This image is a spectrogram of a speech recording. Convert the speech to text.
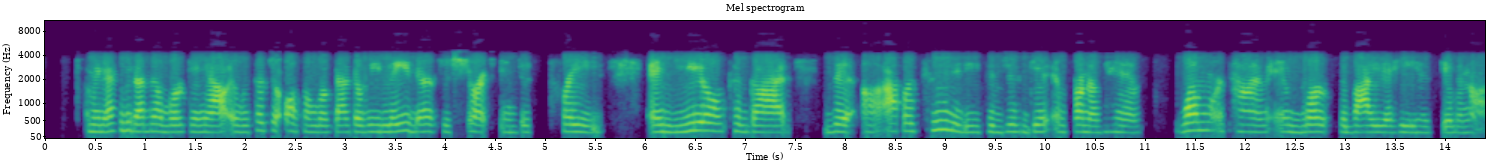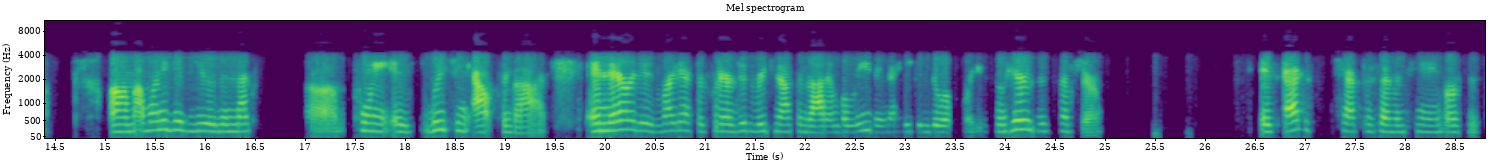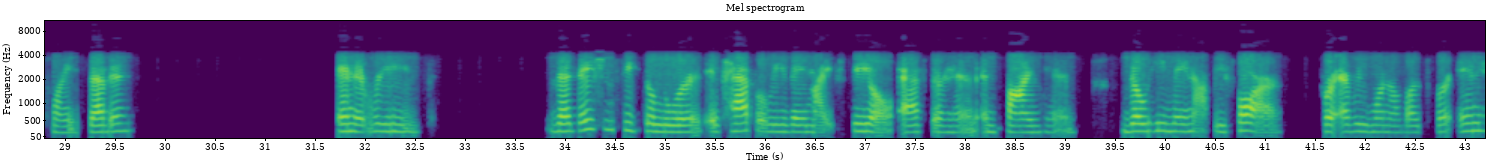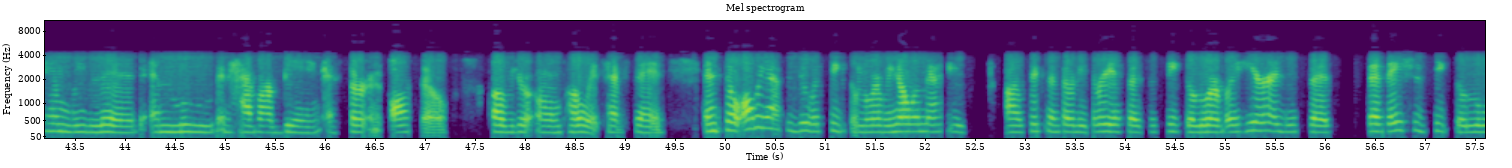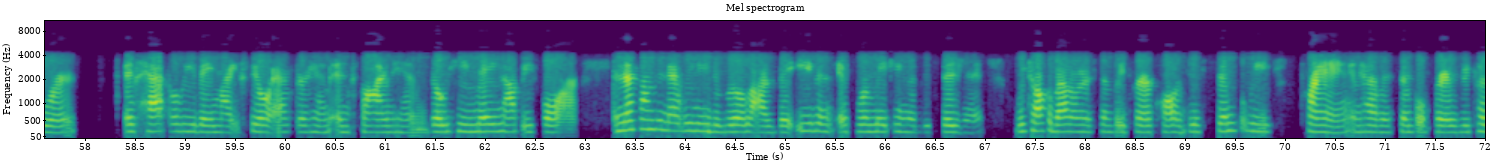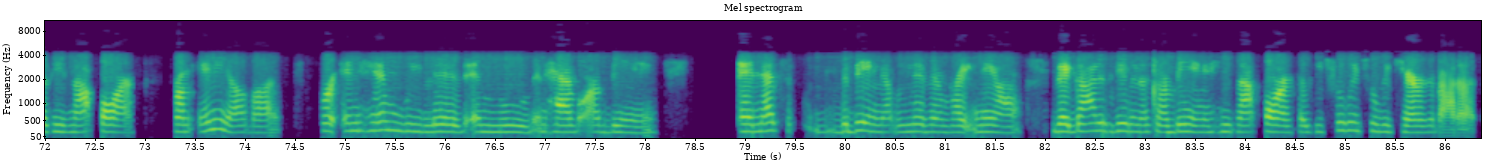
I mean, after we got done working out, it was such an awesome workout that we laid there to stretch and just prayed and yield to God the uh, opportunity to just get in front of Him one more time and work the body that He has given us. Um, I want to give you the next uh, point is reaching out to God. And there it is, right after prayer, just reaching out to God and believing that He can do it for you. So here's the scripture it's Acts chapter 17, verses 27. And it reads, that they should seek the Lord if happily they might feel after him and find him, though he may not be far for every one of us, for in him we live and move and have our being, as certain also of your own poets have said. And so all we have to do is seek the Lord. We know in Matthew uh, 6 and 33 it says to seek the Lord, but here it just says that they should seek the Lord if happily they might feel after him and find him, though he may not be far and that's something that we need to realize that even if we're making a decision, we talk about on a Simply Prayer call, just simply praying and having simple prayers because He's not far from any of us. For in Him we live and move and have our being. And that's the being that we live in right now. That God has given us our being and He's not far, so He truly, truly cares about us.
